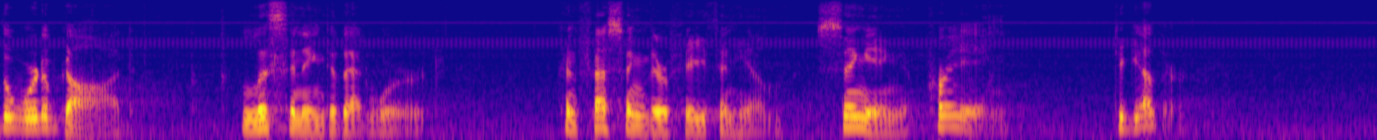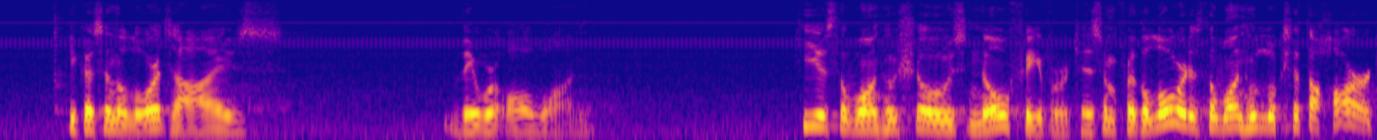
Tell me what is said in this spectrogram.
the Word of God, listening to that Word, confessing their faith in Him, singing, praying together because in the Lord's eyes, they were all one. He is the one who shows no favoritism, for the Lord is the one who looks at the heart,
